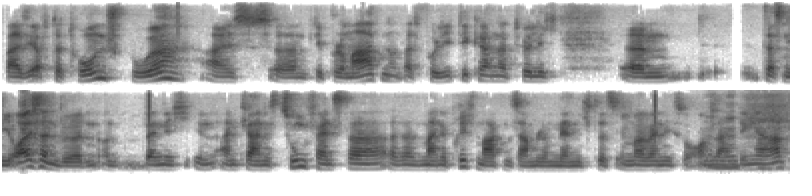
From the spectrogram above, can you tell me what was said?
weil sie auf der Tonspur als äh, Diplomaten und als Politiker natürlich ähm, das nie äußern würden. Und wenn ich in ein kleines Zoom-Fenster, also meine Briefmarkensammlung nenne ich das immer, wenn ich so Online-Dinge mhm. habe,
